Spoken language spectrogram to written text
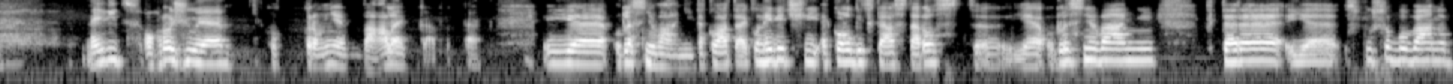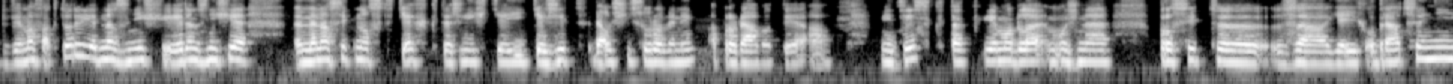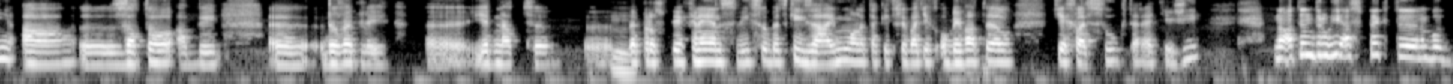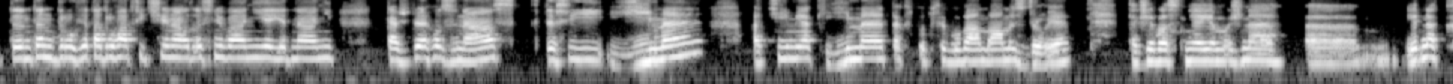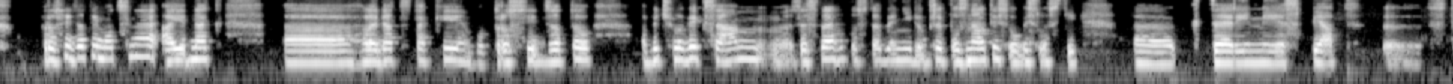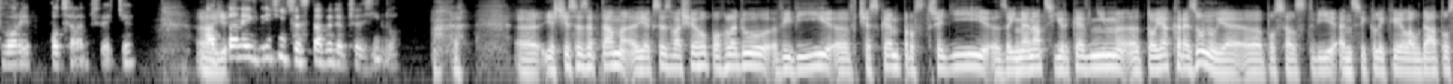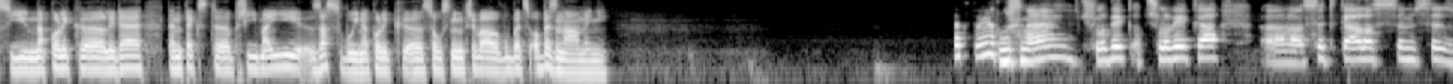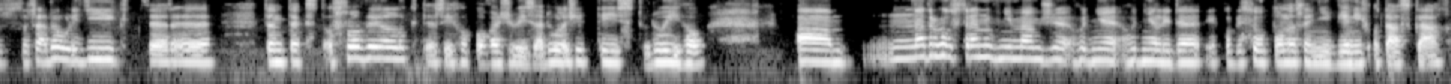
nejvíc ohrožuje, jako kromě válek a tak, je odlesňování. Taková ta jako největší ekologická starost eh, je odlesňování, které je způsobováno dvěma faktory. Jedna z nich, jeden z nich je nenasytnost těch, kteří chtějí těžit další suroviny a prodávat je a mít zisk, tak je modle, možné prosit eh, za jejich obrácení a eh, za to, aby dovedli jednat hmm. ve prospěch nejen svých sobeckých zájmů, ale taky třeba těch obyvatel těch lesů, které těží. No a ten druhý aspekt, nebo ten, ten druhý, ta druhá příčina odlesňování je jednání každého z nás, kteří jíme a tím, jak jíme, tak spotřebováváme zdroje. Takže vlastně je možné eh, jednak prosit za ty mocné a jednak eh, hledat taky, nebo prosit za to, aby člověk sám ze svého postavení dobře poznal ty souvislosti, eh, kterými je spjat eh, stvory po celém světě. A ta největší cesta vede přes jídlo. Ještě se zeptám, jak se z vašeho pohledu vyvíjí v českém prostředí, zejména církevním, to, jak rezonuje poselství encykliky Laudato Si, nakolik lidé ten text přijímají za svůj, nakolik jsou s ním třeba vůbec obeznámeni? Tak to je různé, člověk od člověka. Setkala jsem se s řadou lidí, které ten text oslovil, kteří ho považují za důležitý, studují ho. A na druhou stranu vnímám, že hodně, hodně lidé jakoby jsou ponoření v jiných otázkách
